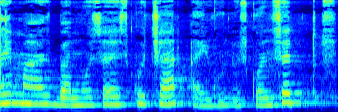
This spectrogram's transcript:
Además, vamos a escuchar algunos conceptos.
